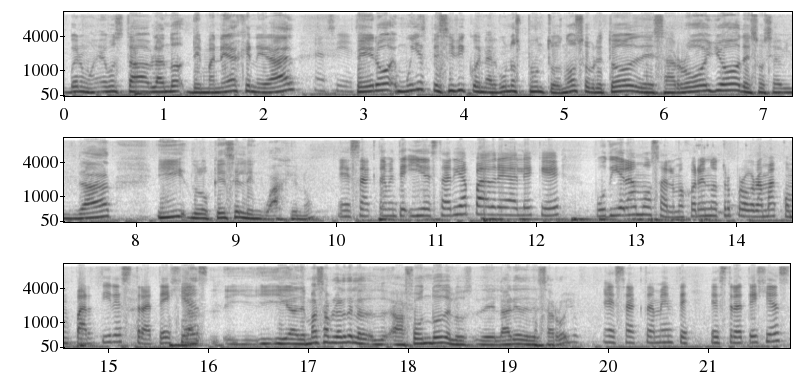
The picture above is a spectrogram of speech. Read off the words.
bueno, hemos estado hablando de manera general, Así es. pero muy específico en algunos puntos, ¿no? Sobre todo de desarrollo, de sociabilidad y lo que es el lenguaje, ¿no? Exactamente. Y estaría padre, Ale, que pudiéramos a lo mejor en otro programa compartir estrategias. Y, y- y además hablar de la- a fondo de los del área de desarrollo. Exactamente, estrategias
